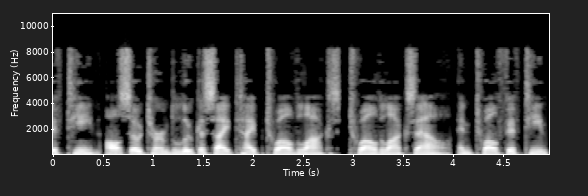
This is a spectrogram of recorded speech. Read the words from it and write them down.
ALOX15 also termed leukocyte type 12 LOX, 12 LOX-L, and 12 15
